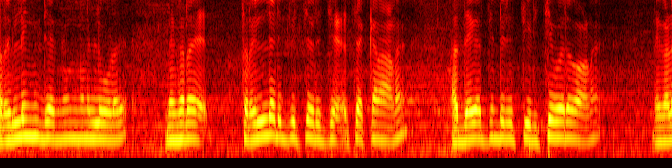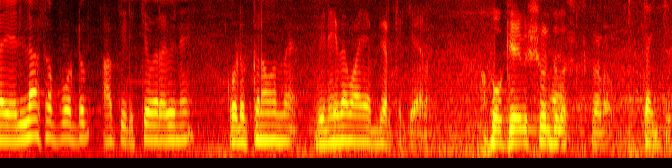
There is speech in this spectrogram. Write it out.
ത്രില്ലിംഗ് രംഗങ്ങളിലൂടെ നിങ്ങളെ ത്രില്ലടിപ്പിച്ച ഒരു ചെക്കനാണ്. അദ്ദേഹത്തിന്റെ ഒരു തിരിച്ചുവരവാണ്. നിങ്ങളുടെ എല്ലാ സപ്പോർട്ടും ആ തിരിച്ചുവരവിന് കൊടുക്കണമെന്ന് വിനീതമായി അഭ്യർത്ഥിക്കുകയാണ്. അപ്പോൾ ഓക്കെ കാണാം. താങ്ക് യു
